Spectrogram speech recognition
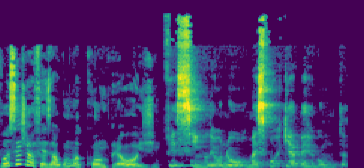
Você já fez alguma compra hoje? Fiz sim, Leonor, mas por que a pergunta?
